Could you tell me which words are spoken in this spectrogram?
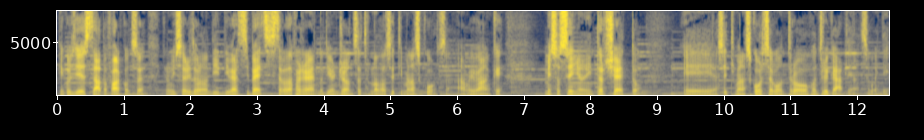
E così è stato. Falcons che hanno visto il ritorno di diversi pezzi strada facendo. Dion Jones è tornato la settimana scorsa, aveva anche messo a segno un intercetto la settimana scorsa contro, contro i Cardinals. Quindi,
